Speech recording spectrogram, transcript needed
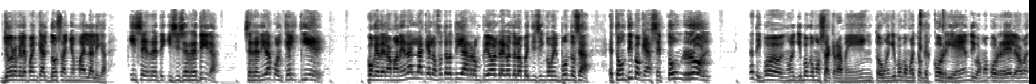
Yo creo que le pueden quedar dos años más en la liga. Y, se reti- y si se retira, se retira porque él quiere. Porque de la manera en la que los otros días rompió el récord de los 25 mil puntos, o sea, esto es un tipo que aceptó un rol. Este tipo en un equipo como Sacramento, un equipo como esto que es corriendo y vamos a correr. o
